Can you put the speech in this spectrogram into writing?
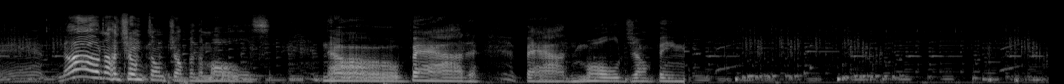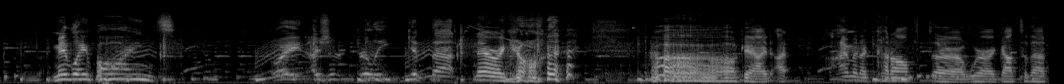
And no, no, don't, don't jump in the moles! No, bad bad mole jumping. Midway point! Wait, I should really get that. There we go. uh, okay, I, I, I'm gonna cut off where I got to that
